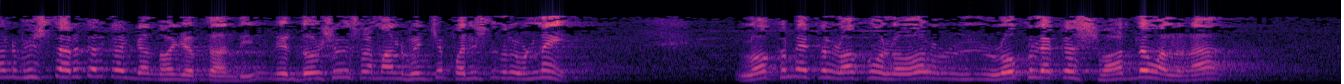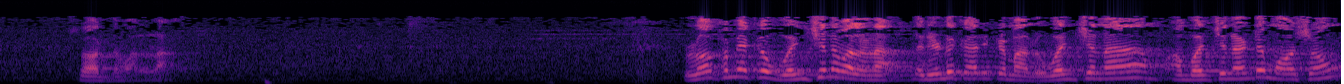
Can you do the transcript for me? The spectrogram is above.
అనుభవిస్తారు కనుక గ్రంథం చెప్తాంది. నిర్దోషులు శ్రమ అనుభవించే పరిస్థితులు ఉన్నాయి. లోకం యొక్క లోకంలో లోకుల యొక్క స్వార్థం వలన స్వార్థం వలన. లోకం యొక్క వంచన వలన రెండు కార్యక్రమాలు. వంచన ఆ వంచన అంటే మోసం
